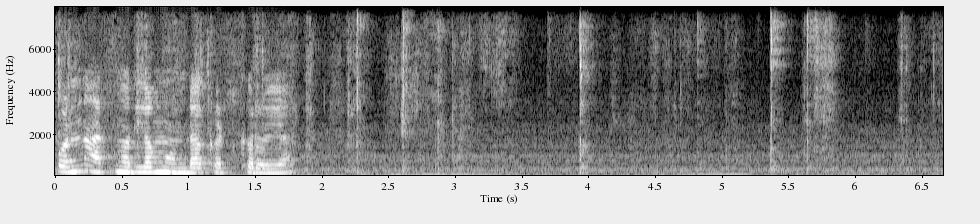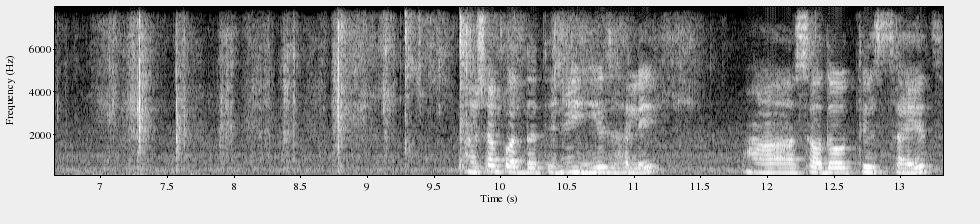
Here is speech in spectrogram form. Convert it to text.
आपण आतमधला मोंडा कट करूया. अशा पद्धतीने हे झाले सदवतीस साईज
